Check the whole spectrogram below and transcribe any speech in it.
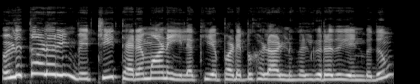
எழுத்தாளரின் வெற்றி தரமான இலக்கிய படைப்புகளால் நிகழ்கிறது என்பதும்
